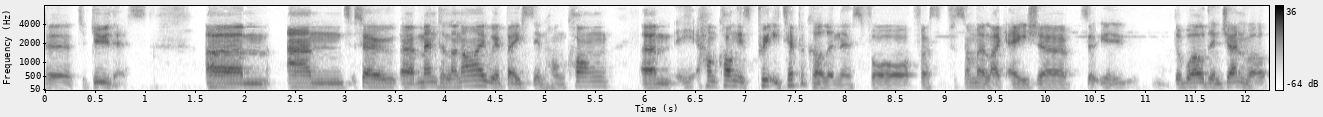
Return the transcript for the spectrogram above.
to, to do this. Um, and so uh, Mendel and I, we're based in Hong Kong. Um, Hong Kong is pretty typical in this for, for, for somewhere like Asia, so, you know, the world in general,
